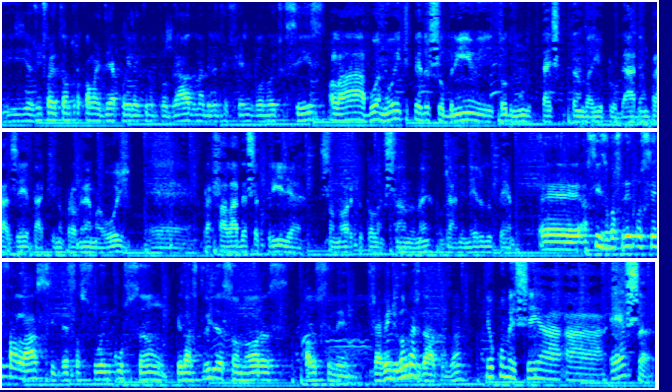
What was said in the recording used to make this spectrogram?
E a gente vai então trocar uma ideia com ele aqui no programa, na Mirante FM. Boa noite, Assis. Olá, boa noite, Pedro Sobrinho e todo mundo que está escutando aí o Plugado. É um prazer estar aqui no programa hoje é, para falar dessa trilha sonora que eu estou lançando, né? O Jardineiro do Tempo. É, Assis, eu gostaria que você falasse dessa sua incursão pelas trilhas sonoras para o cinema. Já vem de longas datas, né? Eu comecei a, a, Essa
